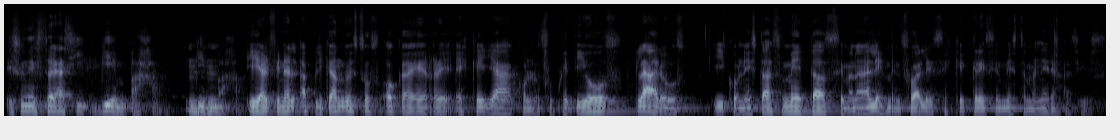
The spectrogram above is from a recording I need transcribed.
Es una historia así bien paja, bien paja. Y al final, aplicando estos OKR, es que ya con los objetivos claros y con estas metas semanales, mensuales, es que crecen de esta manera. Así es.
